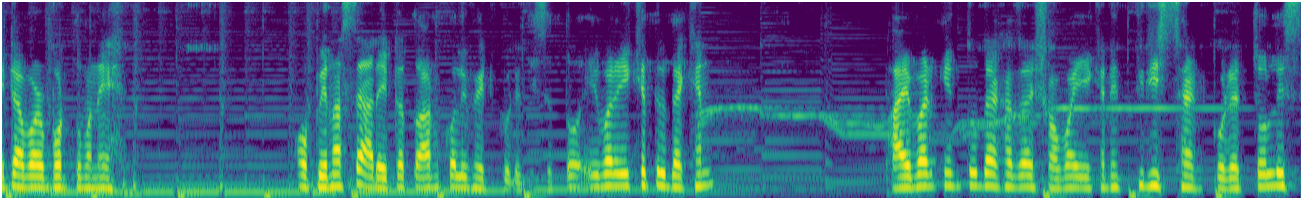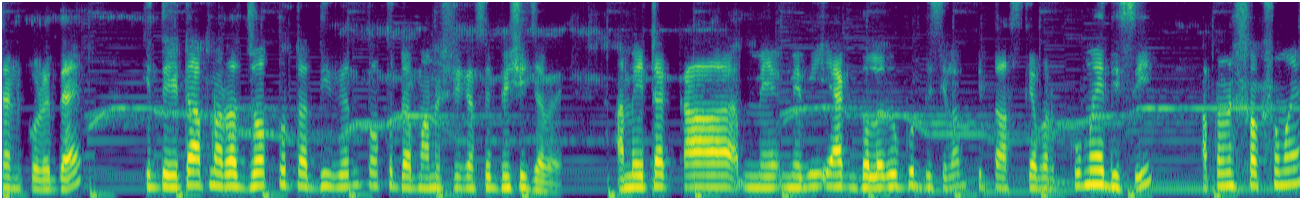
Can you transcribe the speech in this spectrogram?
এটা আবার বর্তমানে ওপেন আছে, আর এটা তো আনকোয়ালিফাইড করে দিছে। তো এবার এই ক্ষেত্রে দেখেন ফাইবার কিন্তু দেখা যায় সবাই এখানে তিরিশ সেন্ট করে, চল্লিশ সেন্ট করে দেয়। কিন্তু এটা আপনারা যতটা দিবেন, ততটা মানুষের কাছে বেশি যাবে। আমি এটা কা মেবি এক ডলার উপর দিছিলাম, কিন্তু আজকে আবার কমিয়ে দিছি। আপনারা সবসময়,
